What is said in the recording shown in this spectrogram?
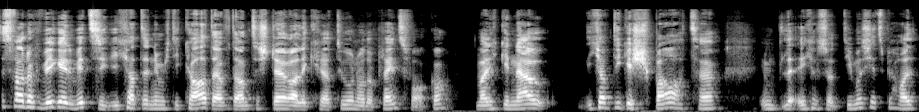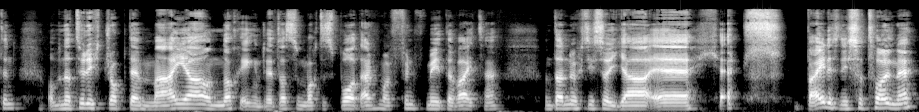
Das war doch wirklich witzig. Ich hatte nämlich die Karte auf der Zerstöre alle Kreaturen oder Planeswalker, weil ich genau, ich habe die gespart. Im, ich habe so, die muss ich jetzt behalten. Aber natürlich droppt der Maya und noch irgendetwas und macht das Board einfach mal fünf Meter weit. Hä? Und dann möchte ich so, ja, äh, ja, beides nicht so toll, ne?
